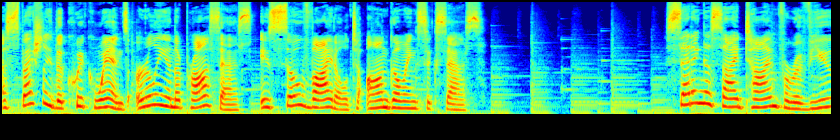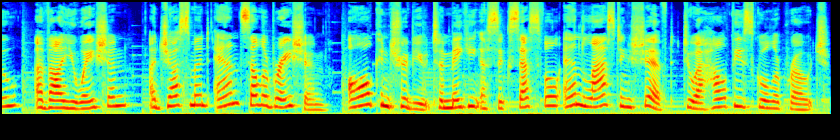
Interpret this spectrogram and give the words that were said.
especially the quick wins early in the process, is so vital to ongoing success. Setting aside time for review, evaluation, adjustment, and celebration all contribute to making a successful and lasting shift to a healthy school approach.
